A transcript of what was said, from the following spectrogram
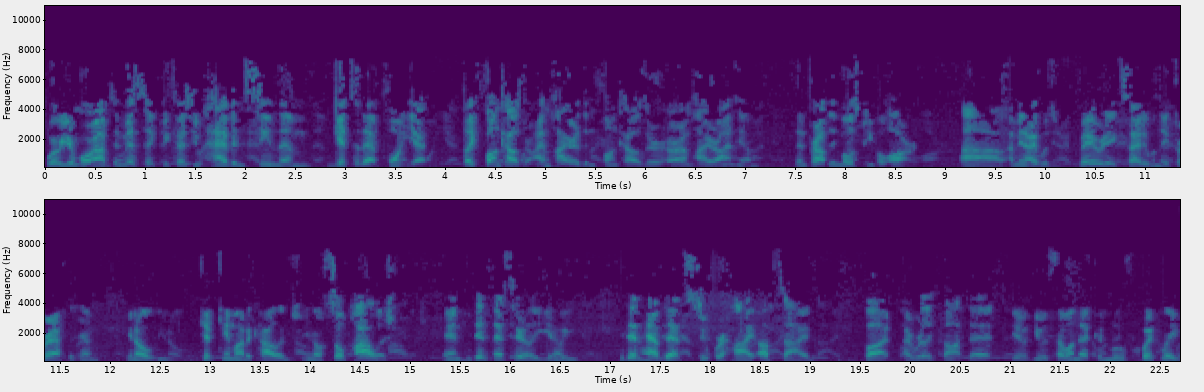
where you're more optimistic because you haven't seen them get to that point yet. Like Funkhouser, I'm higher than Funkhouser, or I'm higher on him than probably most people are. Uh, I mean, I was very excited when they drafted him. You know, you know, kid came out of college, you know, so polished, and he didn't necessarily, you know, he, he didn't have that super high upside, but I really thought that you know he was someone that could move quickly.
